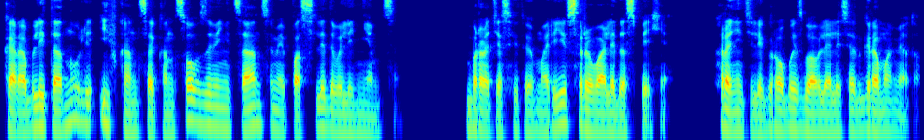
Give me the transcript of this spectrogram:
Корабли тонули, и в конце концов за венецианцами последовали немцы. Братья Святой Марии срывали доспехи. Хранители гроба избавлялись от громометов.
